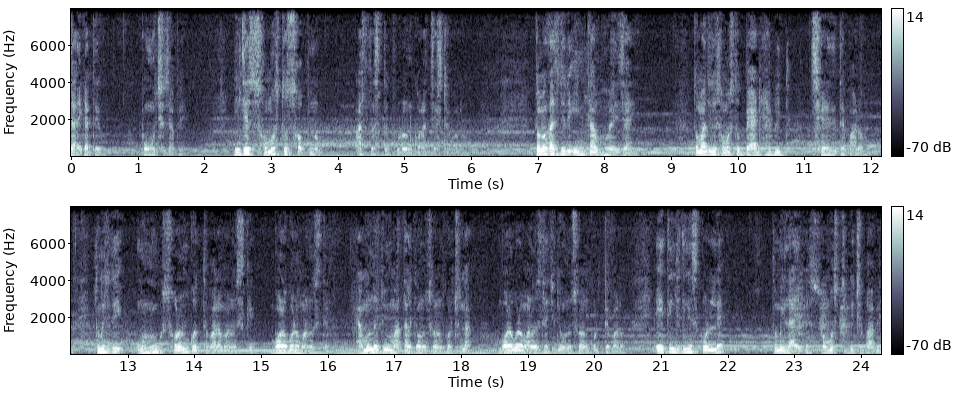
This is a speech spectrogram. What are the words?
জায়গাতে পৌঁছে যাবে। নিজের সমস্ত স্বপ্ন আস্তে আস্তে পূরণ করার চেষ্টা করো। তোমার কাছে যদি ইনকাম হয়ে যায়, তোমার যদি সমস্ত ব্যাড হ্যাবিট ছেড়ে দিতে পারো, তুমি যদি অনুসরণ করতে পারো মানুষকে, বড় বড় মানুষদের, এমন নয় তুমি মাতালকে অনুসরণ করছ না, বড় বড় মানুষদের যদি অনুসরণ করতে পারো, এই তিনটে জিনিস করলে তুমি লাইফে সমস্ত কিছু পাবে,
